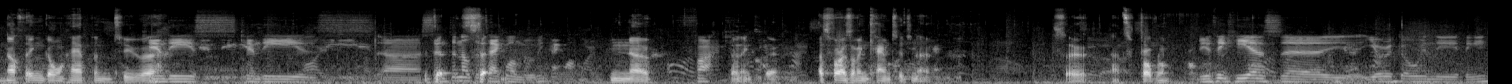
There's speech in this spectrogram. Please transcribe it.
nothing gonna happen to. Uh, Can these, can these uh, Sentinels attack while moving? no, Fuck. don't think so. As far as I've encountered, no. So that's a problem. Do you think he has uh, Yuriko in the thingy?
